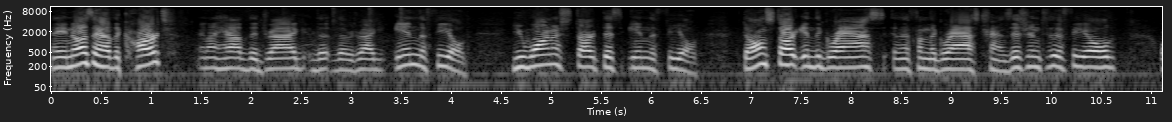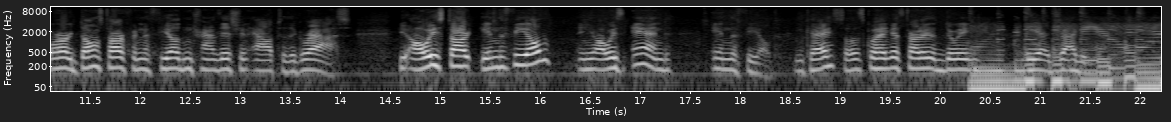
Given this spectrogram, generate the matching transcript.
Now you notice I have the cart and I have the drag, the, the drag in the field. You wanna start this in the field. Don't start in the grass and then from the grass transition to the field or don't start from the field and transition out to the grass. You always start in the field and you always end in the field. Okay, so let's go ahead and get started doing the uh, dragging here.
